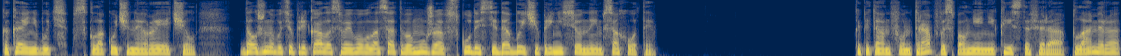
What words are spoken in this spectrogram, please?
какая-нибудь всклокоченная Рэйчел, должно быть, упрекала своего волосатого мужа в скудости добычи, принесенной им с охоты. Капитан фон Трап в исполнении Кристофера Пламера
